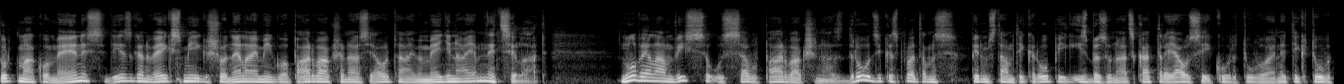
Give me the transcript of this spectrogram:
Turpmāko mēnesi diezgan veiksmīgi šo nelaimīgo pārvākšanās jautājumu mēģinājām necilāt. Novēlām visu uz savu pārvākšanās drudzi, kas, protams, pirms tam tika rūpīgi izbazunāts katrai ausī, kura tuva vai netik tuva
